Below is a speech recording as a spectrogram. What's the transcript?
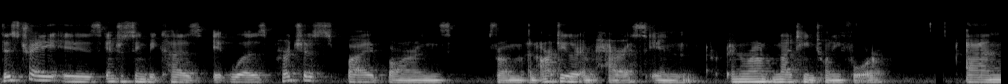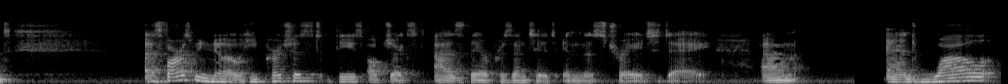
this tray is interesting because it was purchased by Barnes from an art dealer in Paris in, in around 1924. And as far as we know, he purchased these objects as they're presented in this tray today. Um, and while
